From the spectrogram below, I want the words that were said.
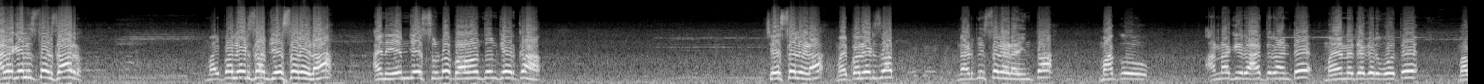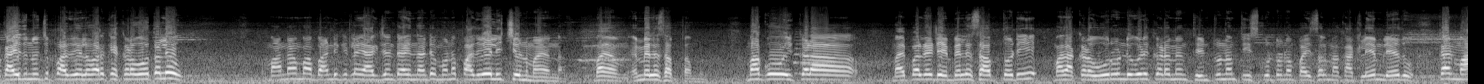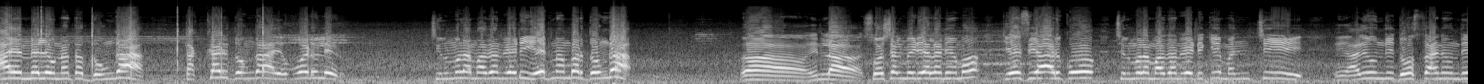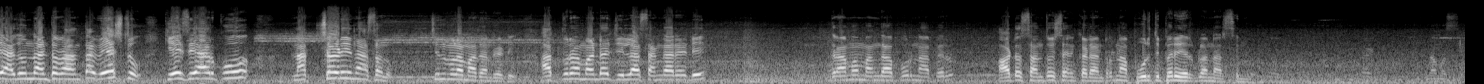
ఆడ గెలుస్తాడు సార్? మైపల్లేడు సాబ్ చేస్తలేడా? ఆయన ఏం చేస్తుండో భగవంతుని కేరక. చేస్తలేడా మైపల్లేడు సాబ్? నడిపిస్తలేడా ఇంత? మాకు అన్నకి రాత్రి అంటే మా అన్న దగ్గర పోతే మాకు ఐదు నుంచి పదివేల వరకు ఎక్కడ పోతలేవు. మా అన్న మా బండికి ఇట్లా యాక్సిడెంట్ అయిందంటే మొన్న పదివేలు ఇచ్చిండు మా అన్న. ఎమ్మెల్యే సాబ్ తమ్ముడు. మాకు ఇక్కడ మైపాల్ రెడ్డి ఎమ్మెల్యే సాబ్ తోటి మాది అక్కడ ఊరుండి కూడా ఇక్కడ మేము తింటున్నాం తీసుకుంటున్నాం పైసలు మాకు అట్లా ఏం లేదు. కానీ మా ఎమ్మెల్యే ఉన్నంత దొంగ టక్కరి దొంగ ఎవ్వడు లేడు. చిల్ముల మదన్ రెడ్డి ఏక్ నంబర్ దొంగ. ఇంట్లో సోషల్ మీడియాలోనేమో కేసీఆర్కు చిల్ముల మదన్ రెడ్డికి మంచి అది ఉంది దోస్తాని ఉంది అది ఉంది అంటారు అంతా వేస్ట్. కేసీఆర్కు నచ్చడి అసలు. చిల్మల మదన్ రెడ్డి. అత్తురా మండల్ జిల్లా సంగారెడ్డి గ్రామం మంగాపూర్. నా పేరు ఆటో సంతోష్ అని ఇక్కడ అంటారు. నా పూర్తి పేరు ఎరుపుల నరసింహ నమస్తే.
